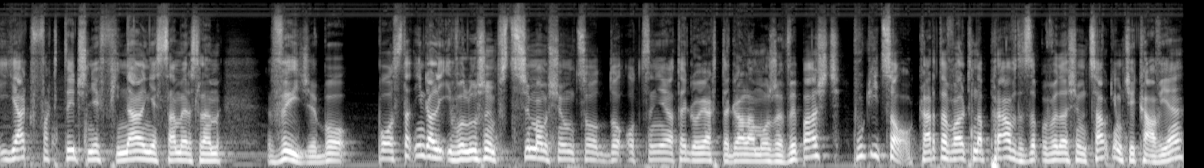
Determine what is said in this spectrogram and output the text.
jak faktycznie finalnie SummerSlam wyjdzie, bo po ostatniej gali Evolution wstrzymam się co do oceniania tego, jak ta gala może wypaść. Póki co, karta walk naprawdę zapowiada się całkiem ciekawie,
